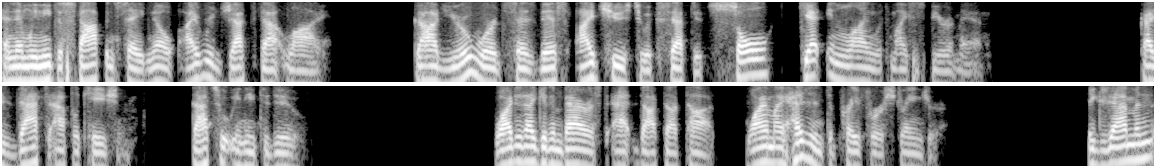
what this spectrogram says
And then we need to stop and say, No, I reject that lie. God, your word says this. I choose to accept it. Soul, get in line with my spirit, man. Guys, that's application. That's what we need to do. Why did I get embarrassed at dot dot dot? Why am I hesitant to pray for a stranger? Examine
